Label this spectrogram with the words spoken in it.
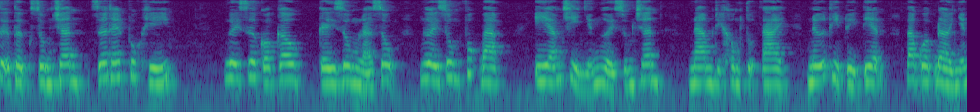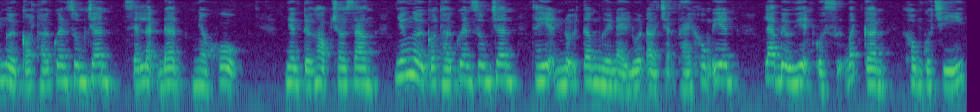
Sự thực dùng chân, rớt hết phúc khí. Người xưa có câu, cây dung lá dụng, người dung phúc bạc, ý ám chỉ những người dung chân, nam thì không tụ tài nữ thì tùy tiện và cuộc đời những người có thói quen dung chân sẽ lận đận, nghèo khổ. Nhân tướng học cho rằng những người có thói quen dung chân thể hiện nội tâm người này luôn ở trạng thái không yên, là biểu hiện của sự bất cần, không có trí.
